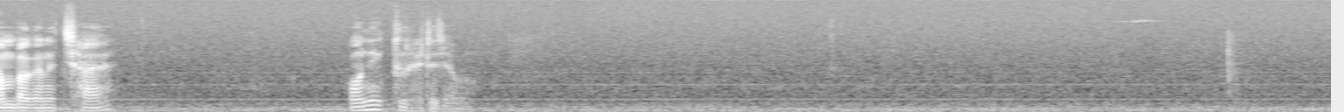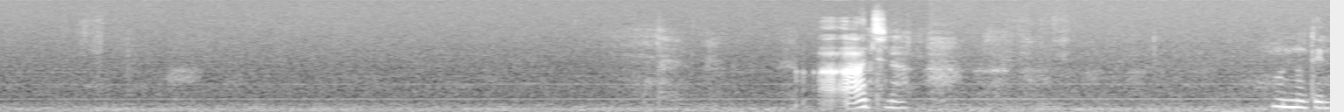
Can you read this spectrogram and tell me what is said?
আমবাগানের ছায়ায় অনেক দূর হেঁটে যাব। আজ না অন্যদিন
